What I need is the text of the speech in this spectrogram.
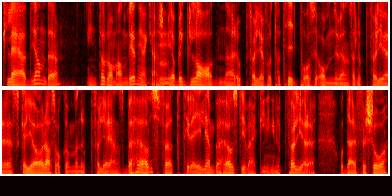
glädjande. Inte av de anledningarna kanske, Mm. men jag blir glad när uppföljare får ta tid på sig om nu ens en uppföljare ska göras och om en uppföljare ens behövs. För att till Alien behövs det ju verkligen ingen uppföljare. Och därför så,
